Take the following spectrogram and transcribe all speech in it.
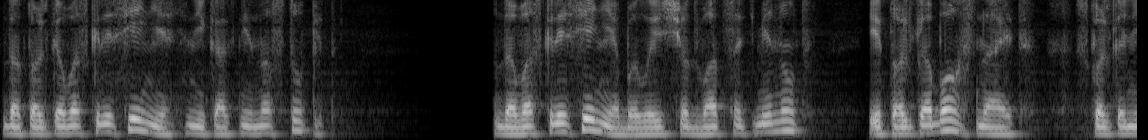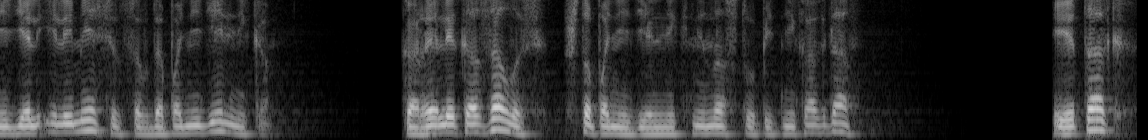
Да только воскресенье никак не наступит. До воскресенья было еще двадцать минут, и только Бог знает, сколько недель или месяцев до понедельника. Карелли казалось, что понедельник не наступит никогда. Итак,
